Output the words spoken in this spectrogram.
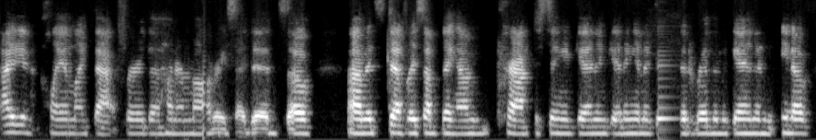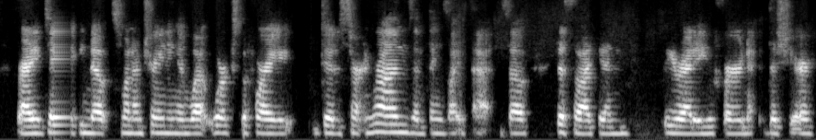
I didn't plan like that for the 100 mile race I did. So um, it's definitely something I'm practicing again and getting in a good rhythm again. And, you know, writing, taking notes when I'm training and what works before I did certain runs and things like that. So just so I can be ready for this year.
